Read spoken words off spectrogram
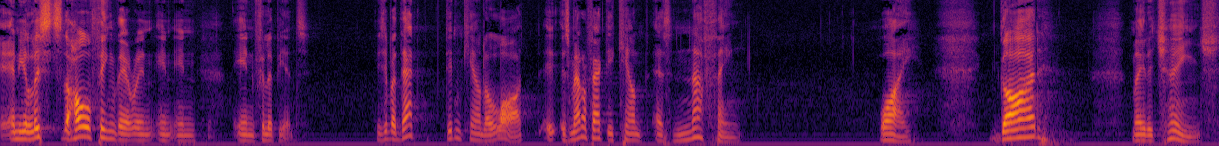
and he lists the whole thing there in, in, in, in Philippians. He said, but that didn't count a lot. As a matter of fact, it counted as nothing. Why? God made a change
